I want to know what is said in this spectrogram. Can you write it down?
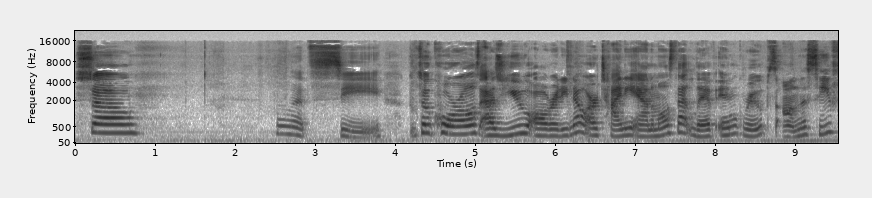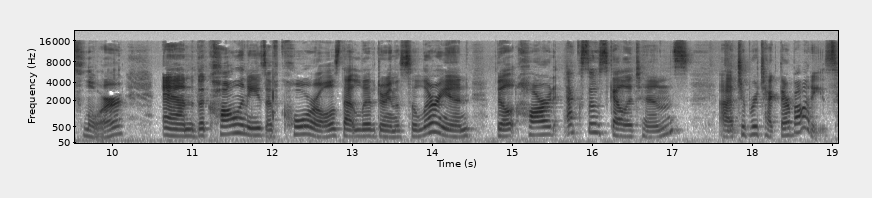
So let's see. So corals, as you already know, are tiny animals that live in groups on the sea floor. And the colonies of corals that lived during the Silurian built hard exoskeletons uh, to protect their bodies.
